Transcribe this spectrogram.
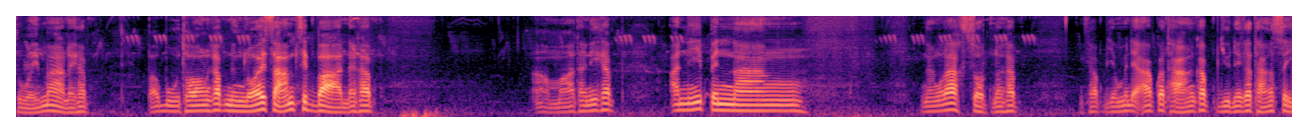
สวยมากเลยครับปลาบูทองนะครับ 130 บาทนะครับเอามาทางนี้ครับ อันนี้เป็นนางนางรากสดนะครับนะครับ ยังไม่ได้อัพกระถางครับ อยู่ในกระถางสี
